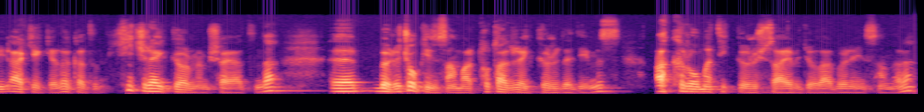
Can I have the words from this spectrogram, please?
Bir erkek ya da kadın. Hiç renk görmemiş hayatında. Ee, böyle çok insan var, total renk körü dediğimiz akromatik görüş sahibi diyorlar böyle insanlara.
